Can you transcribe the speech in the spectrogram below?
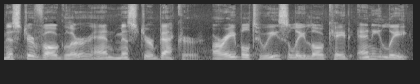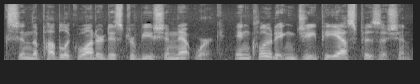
Mr. Vogler and Mr. Becker are able to easily locate any leaks in the public water distribution network, including GPS position.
